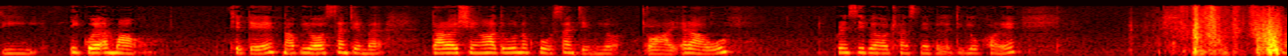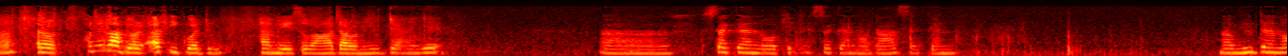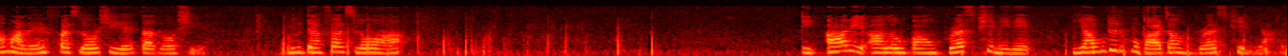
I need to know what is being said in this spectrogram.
ဒီ equal amount ဖြစ်တယ်နောက်ပြီးတော့ဆန့်ကျင်ဘက် direction ကသူတို့နှစ်ခုကိုဆန့်ကျင်ပြီးတော့တွားတယ်အဲ့ဒါကို principle of transmissibility လို့ခေါ်တယ်နော်အဲ့တော့ခုနကပြောတဲ့ F equal to ma ဆိုတာကကြတော့ Newton ရဲ့အာ second law ဖြစ်တယ် second law ဒါ second နောက် Newton law မှာလည်း first law ရှိတယ် third law ရှိတယ် Newton first law ကဒီ R တွေအလုံးပေါင်း rest ဖြစ်နေတဲ့ အရာဝတ္ထုတစ်ခုဘာကြောင့် rest ဖြစ်နေရလဲ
